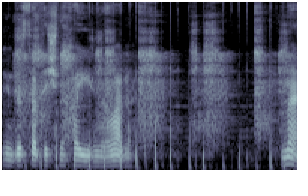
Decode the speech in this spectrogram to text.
Недостаточно харизма. Ладно. На.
